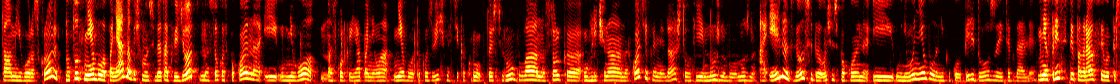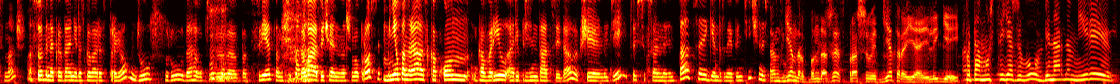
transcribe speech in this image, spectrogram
Там его раскроют. Но тут не было понятно, почему он себя так ведет, настолько спокойно, и у него, насколько я поняла, не было такой зависимости, как Ру. То есть Ру была настолько увлечена наркотиками, да, что вот ей нужно было нужно. А Эллиот вел себя очень спокойно, и у него не было никакой передозы и так далее. Мне, в принципе, понравился его персонаж, особенно когда они разговаривают втроем, Джулс, Ру, да, вот uh-huh. да, под светом, типа, давай отвечай на наши вопросы. Мне понравилось, как он говорил о репрезентации, да, вообще людей, то есть сексуальная ориентация, гендерная идентичность. Трансгендер в бандаже спрашивает, гетеро я или гей. Потому что я живу в бинарном мире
